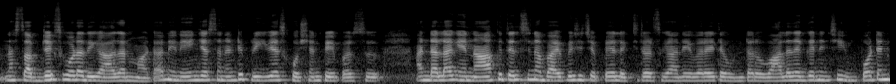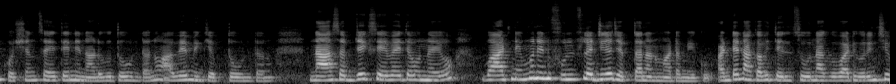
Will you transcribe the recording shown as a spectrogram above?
నా? సబ్జెక్ట్స్ కూడా అది కాదనమాట నేను ఏం చేస్తానంటే ప్రీవియస్ క్వశ్చన్ పేపర్స్ అండ్ అలాగే నాకు తెలిసిన బైపీసీ చెప్పే లెక్చరర్స్ కానీ ఎవరైతే ఉంటారో వాళ్ళ దగ్గర నుంచి ఇంపార్టెంట్ క్వశ్చన్స్ అయితే నేను అడుగుతూ ఉంటాను అవే మీకు చెప్తూ ఉంటాను. నా సబ్జెక్ట్స్ ఏవైతే ఉన్నాయో వాటినేమో నేను ఫుల్ ఫ్లెడ్జ్గా చెప్తానమాట మీకు. అంటే నాకు అవి తెలుసు నాకు వాటి గురించి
